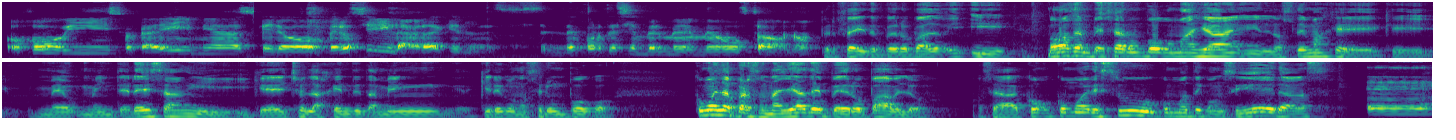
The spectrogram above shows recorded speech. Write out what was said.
o hobbies o academias, pero, pero sí, la verdad que el, deporte siempre me, me, ha gustado, ¿no? Perfecto, pero Pablo, y, y, vamos a empezar un poco más ya en los temas que, que me, me, interesan y, y, que de hecho la gente también quiere conocer un poco. ¿Cómo es la personalidad de Pedro Pablo? O sea, ¿cómo, eres tú? ¿Cómo te consideras? Eh,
